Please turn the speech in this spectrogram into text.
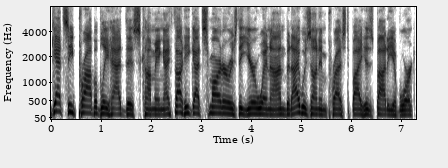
Getsy probably had this coming. I thought he got smarter as the year went on, but I was unimpressed by his body of work.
